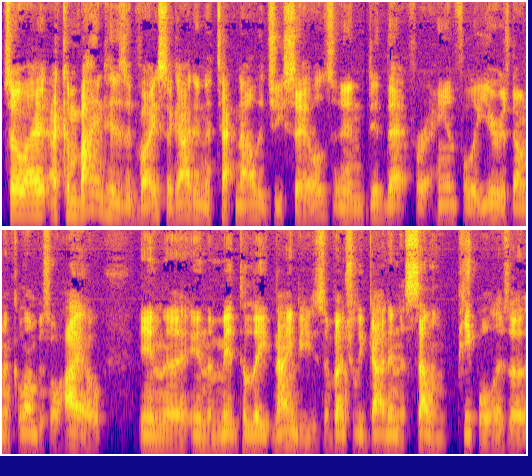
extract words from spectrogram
So I, I combined his advice. I got into technology sales and did that for a handful of years down in Columbus, Ohio, in the in the mid to late 90s. Eventually got into selling people as a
